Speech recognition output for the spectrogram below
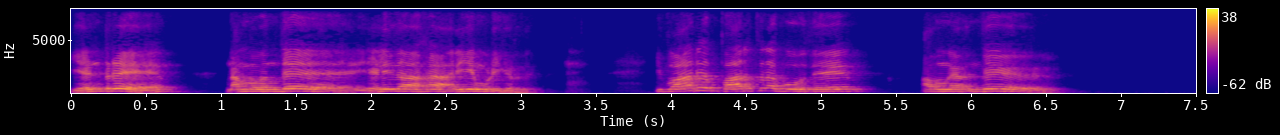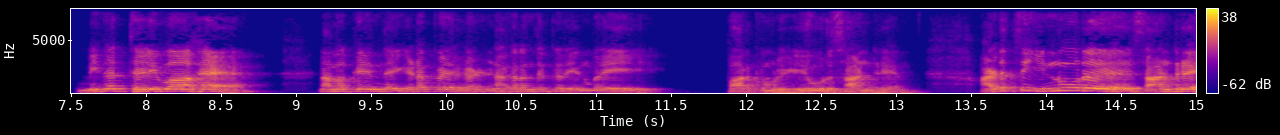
என்று நம்ம வந்து எளிதாக அறிய முடிகிறது. இவ்வாறு பார்க்கிற போது அவங்க வந்து மிக தெளிவாக நமக்கு இந்த இடப்பெயர்கள் நகர்ந்திருக்கிறது என்பதை பார்க்க முடியும். இது ஒரு சான்று. அடுத்து இன்னொரு சான்று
